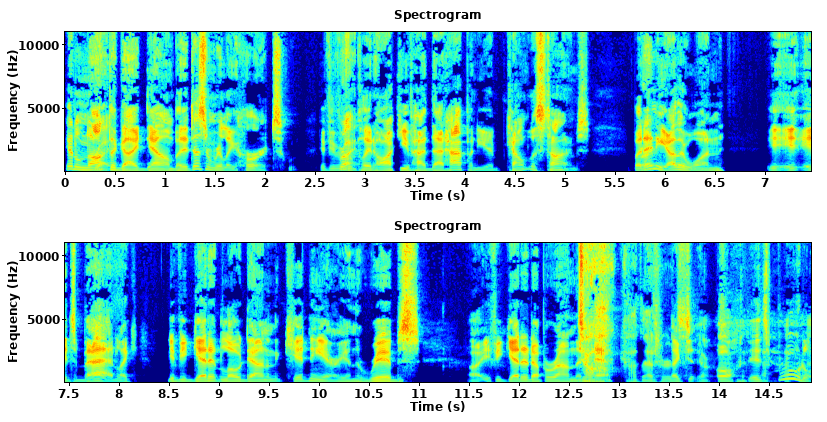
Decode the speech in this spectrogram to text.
It'll knock Right. the guy down, but it doesn't really hurt. If you've ever Right. played hockey, you've had that happen to you countless times. But Right. any other one, it, it's bad. Like if you get it low down in the kidney area and the ribs, uh, if you get it up around the Oh, neck, God, that hurts. like Yeah. oh it's brutal.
